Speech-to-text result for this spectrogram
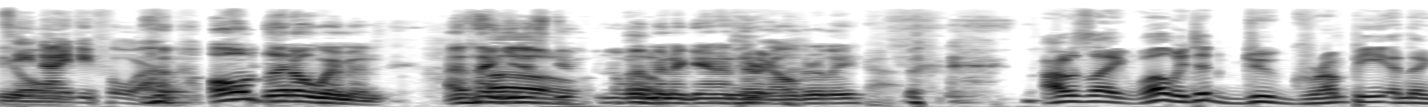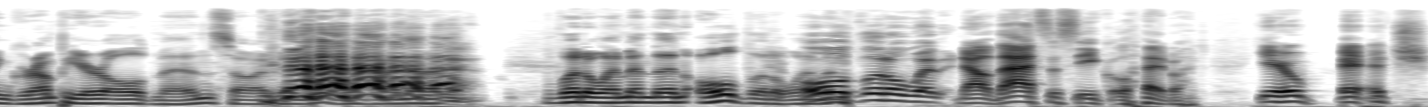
the old. 1994. old little women. I think you just Oh, do little women oh. again and they're elderly. I was like, well, we did do grumpy and then grumpier old men, so I mean, why not Yeah. Little Women, then old Little Women. Old Little Women. Now that's a sequel I'd watch. you, bitch.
